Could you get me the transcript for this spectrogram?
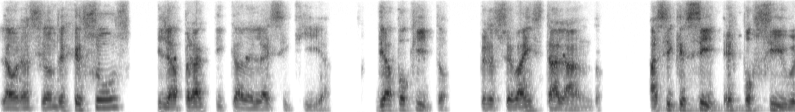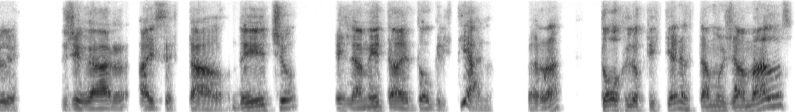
la oración de Jesús y la práctica de la esiquía. De a poquito, pero se va instalando. Así que sí, es posible llegar a ese estado. De hecho, es la meta de todo cristiano, ¿verdad? Todos los cristianos estamos llamados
